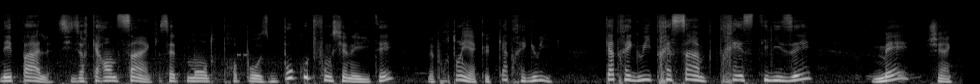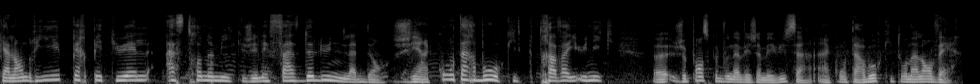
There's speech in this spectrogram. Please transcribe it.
Népal, 6h45. Cette montre propose beaucoup de fonctionnalités, mais pourtant il n'y a que 4 aiguilles. 4 aiguilles très simples, très stylisées, mais j'ai un calendrier perpétuel astronomique. J'ai les phases de lune là-dedans. J'ai un compte à rebours qui travaille unique. Euh, je pense que vous n'avez jamais vu ça, un compte à rebours qui tourne à l'envers.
